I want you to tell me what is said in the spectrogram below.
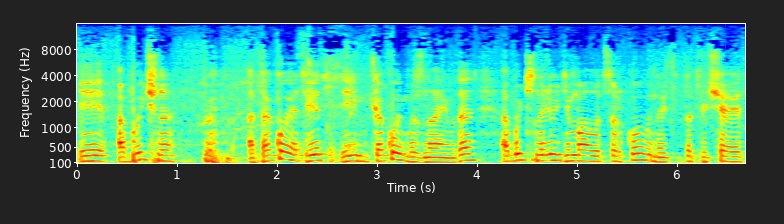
И обычно а такой ответ, и какой мы знаем, да? Обычно люди малоцерковные отвечают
